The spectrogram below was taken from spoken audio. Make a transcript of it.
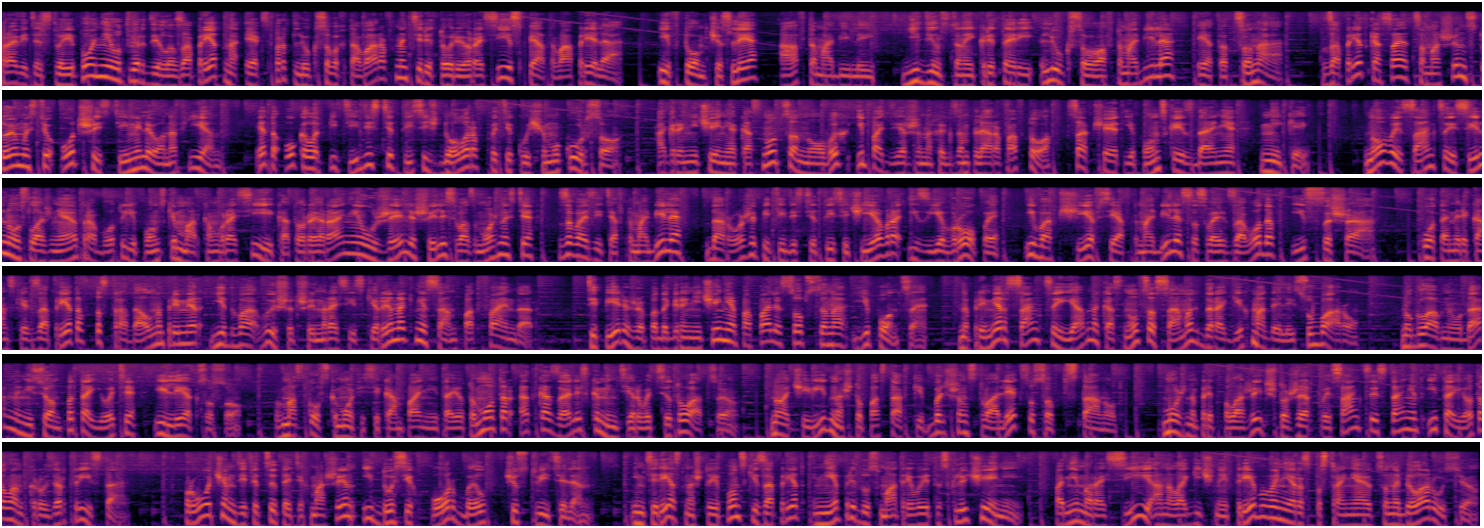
Правительство Японии утвердило запрет на экспорт люксовых товаров на территорию России с 5 апреля, и в том числе автомобилей. Единственный критерий люксового автомобиля — это цена. Запрет касается машин стоимостью от 6 миллионов йен. Это около 50 тысяч долларов по текущему курсу. Ограничения коснутся новых и поддержанных экземпляров авто, сообщает японское издание Nikkei. Новые санкции сильно усложняют работу японским маркам в России, которые ранее уже лишились возможности завозить автомобили дороже 50 тысяч евро из Европы и вообще все автомобили со своих заводов из США. От американских запретов пострадал, например, едва вышедший на российский рынок Nissan Pathfinder. Теперь же под ограничения попали, собственно, японцы. Например, санкции явно коснутся самых дорогих моделей Subaru но главный удар нанесен по Toyota и Lexus. В московском офисе компании Toyota Motor отказались комментировать ситуацию. Но очевидно, что поставки большинства Lexus встанут. Можно предположить, что жертвой санкций станет и Toyota Land Cruiser 300. Впрочем, дефицит этих машин и до сих пор был чувствителен. Интересно, что японский запрет не предусматривает исключений. Помимо России, аналогичные требования распространяются на Белоруссию.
